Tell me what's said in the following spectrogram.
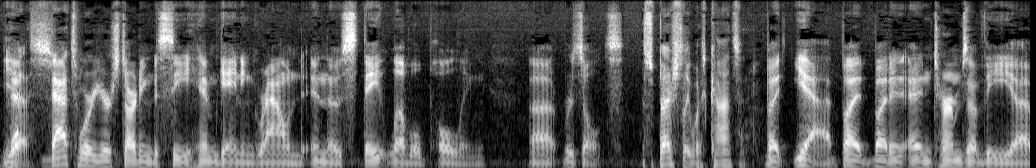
Yes. That, that's where you're starting to see him gaining ground in those state level polling uh, results, especially Wisconsin. But yeah, but but in, in terms of the uh,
